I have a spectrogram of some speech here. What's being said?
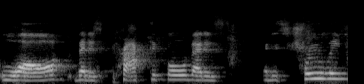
law, that is practical, that is that is truly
